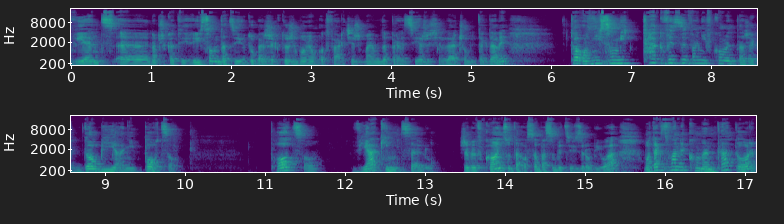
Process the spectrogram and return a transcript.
Więc e, na przykład i są tacy youtuberzy, którzy mówią otwarcie, że mają depresję, że się leczą i tak dalej, to oni są mi tak wyzywani w komentarzach, dobijani, po co? Po co? W jakim celu? Żeby w końcu ta osoba sobie coś zrobiła? Bo tak zwany komentator,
